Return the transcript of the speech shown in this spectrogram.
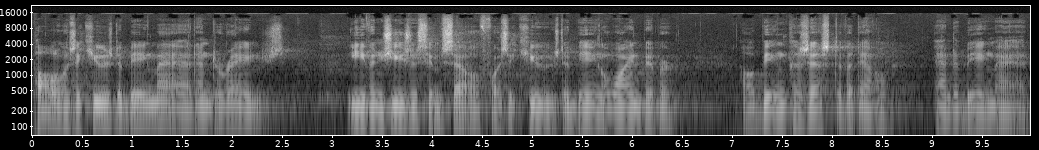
Paul was accused of being mad and deranged. Even Jesus himself was accused of being a winebibber, of being possessed of a devil, and of being mad.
